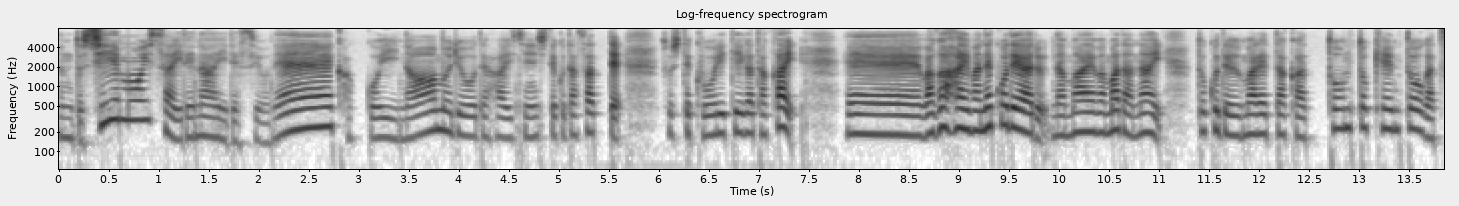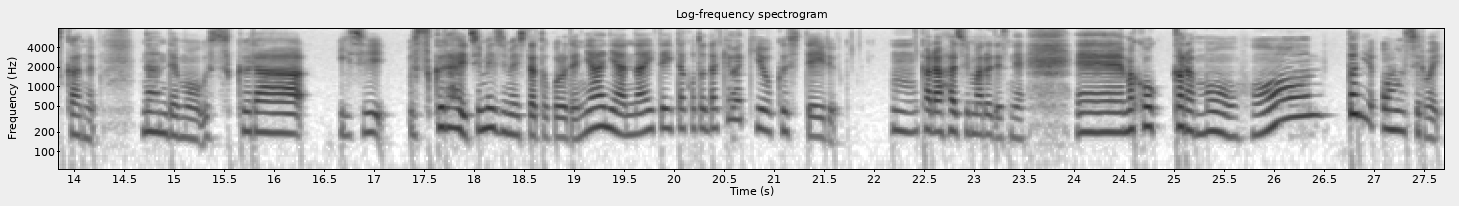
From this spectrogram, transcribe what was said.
うん CM を一切入れないですよね。かっこいいな無料で配信してくださって。そしてクオリティが高い、えー、我が輩は猫である。名前はまだない。どこで生まれたかとんと見当がつかぬ。何でも薄暗いじ薄暗いジメジメしたところでニャーニャー泣いていたことだけは記憶している、うん、から始まるですね、えー、まあ、こっからもう本当に面白い。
